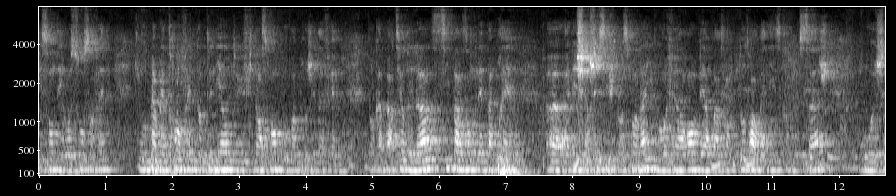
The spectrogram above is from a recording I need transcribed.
qui sont des ressources en fait qui vous permettront en fait d'obtenir du financement pour un projet d'affaires. Donc à partir de là, si par exemple vous n'êtes pas prêt euh, à aller chercher ces financements-là, ils vous référeront vers par exemple d'autres organismes comme le SAGE ou euh, qui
